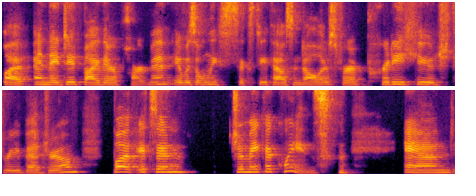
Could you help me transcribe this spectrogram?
But and they did buy their apartment. It was only sixty thousand dollars for a pretty huge three bedroom, but it's in Jamaica, Queens. and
